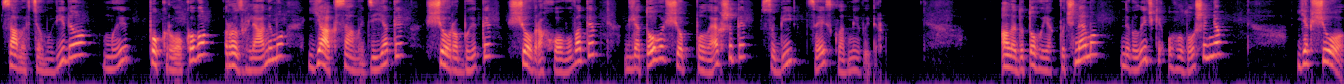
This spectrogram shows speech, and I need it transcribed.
саме в цьому відео ми покроково розглянемо, як саме діяти, що робити, що враховувати для того, щоб полегшити собі цей складний вибір. Але до того, як почнемо, невеличке оголошення. Якщо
